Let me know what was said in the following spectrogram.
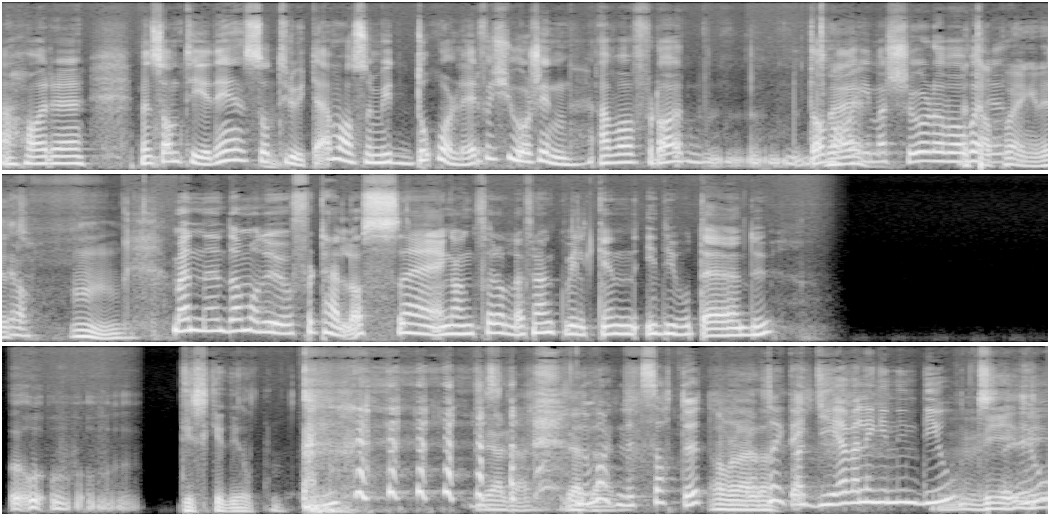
Jeg har, eh, men samtidig så tror ikke jeg var så mye dårligere for 20 år siden. Jeg var, for da, da var jeg i meg sjøl. Tar poenget ditt. Ja. Mm. Men eh, da må du jo fortelle oss eh, en gang for alle, Frank, hvilken idiot er du? Diskidioten. Vi er der. Vi er Nå ble han litt satt ut. Han ble det. tenkte jeg, jeg er vel ingen idiot? Vi, Jo,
